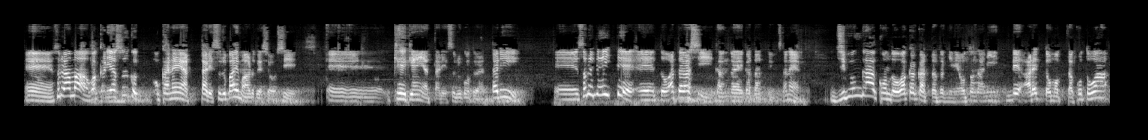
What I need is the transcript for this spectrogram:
えー、それはまあ、わかりやすくお金やったりする場合もあるでしょうし、えー、経験やったりすることやったり、えー、それでいて、えっ、と、新しい考え方っていうんですかね。自分が今度若かった時に大人に、で、あれって思ったことは、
